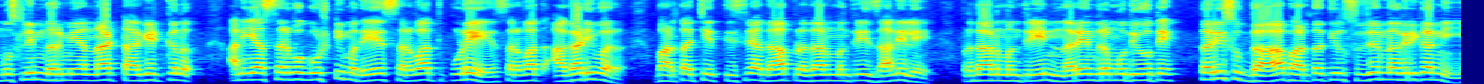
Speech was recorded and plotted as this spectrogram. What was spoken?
मुस्लिम धर्मियांना टार्गेट केलं. आणि या सर्व गोष्टीमध्ये सर्वात पुढे सर्वात आघाडीवर भारताचे तिसऱ्यादा प्रधानमंत्री झालेले प्रधानमंत्री नरेंद्र मोदी होते. तरीसुद्धा भारतातील सुजन नागरिकांनी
